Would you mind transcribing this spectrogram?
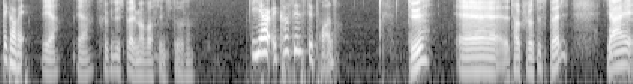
det kan vi. Ja. yeah. Skal ikke du spørre meg hva syns du og sånn? Ja, hva syns du, Pål? Du, eh, takk for at du spør. Jeg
